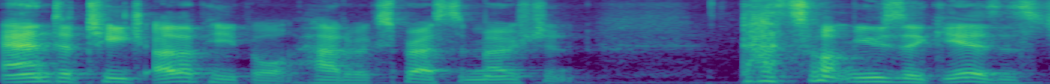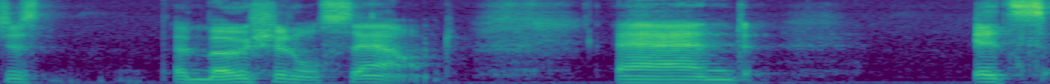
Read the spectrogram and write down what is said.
and to teach other people how to express emotion. That's what music is. It's just emotional sound. And it's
